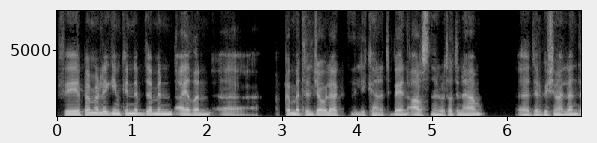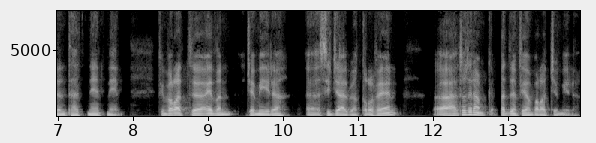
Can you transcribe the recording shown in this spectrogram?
في ال Premier League يمكن نبدأ من أيضا آه، قمة الجولة اللي كانت بين أرسنال وتوتنهام ديربي شمال لندن انتهت 2 2 في مباراة أيضا جميلة. سجال بين الطرفين. توتنهام قدم فيها مباراة جميلة.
